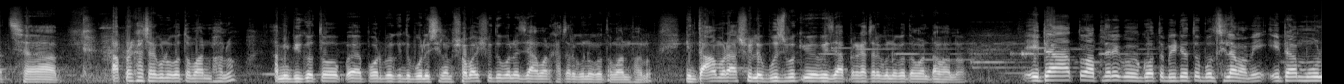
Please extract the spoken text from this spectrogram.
আচ্ছা আপনার খাঁচার গুণগত মান ভালো? আমি বিগত পর্বে কিন্তু বলেছিলাম, সবাই শুধু বলে যে আমার খাঁচার গুণগত মান ভালো। কিন্তু আমরা আসলে বুঝব কীভাবে যে আপনার খাঁচার গুণগত মানটা ভালো। এটা তো আপনার গত ভিডিওতে বলছিলাম আমি, এটা মূল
